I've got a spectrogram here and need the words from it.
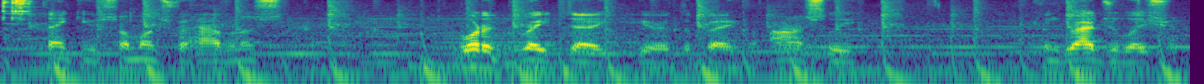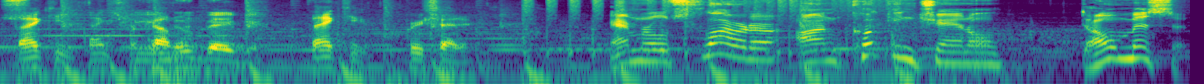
thank you so much for having us. What a great day here at the Bay. Honestly, congratulations. Thank you. Thanks for your coming. new baby. Thank you. Appreciate it. Emeril's, Florida on Cooking Channel. Don't miss it.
